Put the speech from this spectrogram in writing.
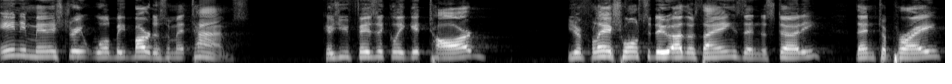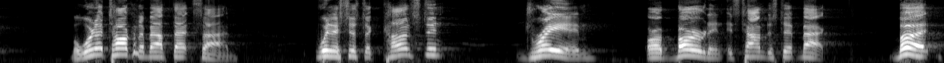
any ministry will be burdensome at times because you physically get tired. Your flesh wants to do other things than to study than to pray. But we're not talking about that side. When it's just a constant dread or a burden, it's time to step back. But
